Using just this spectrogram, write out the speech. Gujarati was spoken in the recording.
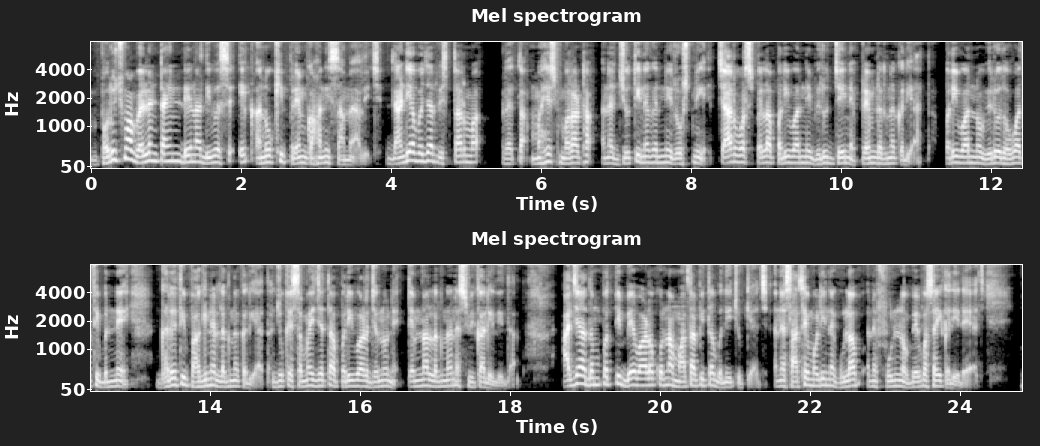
ભરૂચમાં વેલેન્ટાઇન ડેના દિવસે એક અનોખી પ્રેમ કહાની સામે આવી છે. દાંડિયા બજાર વિસ્તારમાં રહેતા મહેશ મરાઠા અને જ્યોતિનગરની રોશનીએ ચાર વર્ષ પહેલાં પરિવારની વિરુદ્ધ જઈને પ્રેમ લગ્ન કર્યા હતા. પરિવારનો વિરોધ હોવાથી બંને ઘરેથી ભાગીને લગ્ન કર્યા હતા. જોકે સમય જતાં પરિવારજનોને તેમના લગ્નને સ્વીકારી લીધા આજે આ દંપતી બે બાળકોના માતા પિતા બની ચૂક્યા છે અને સાથે મળીને ગુલાબ અને ફૂલનો વ્યવસાય કરી રહ્યા છે.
